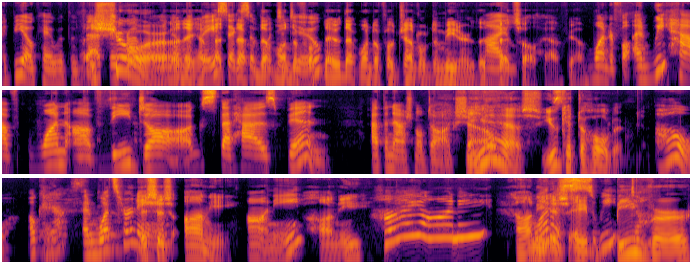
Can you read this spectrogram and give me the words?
I'd be okay with the uh, vet. They sure, probably know and they the have that, basics that, of that what wonderful to do. that, that wonderful gentle demeanor that I- vets all have. Yeah. Wonderful, and we have one of the dogs that has been at the National Dog Show. Yes, you get to hold it. Oh, okay. Yes, and what's her name? This is Ani. Ani. Ani. Hi, Ani. Ani What a is a, sweet Biewer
